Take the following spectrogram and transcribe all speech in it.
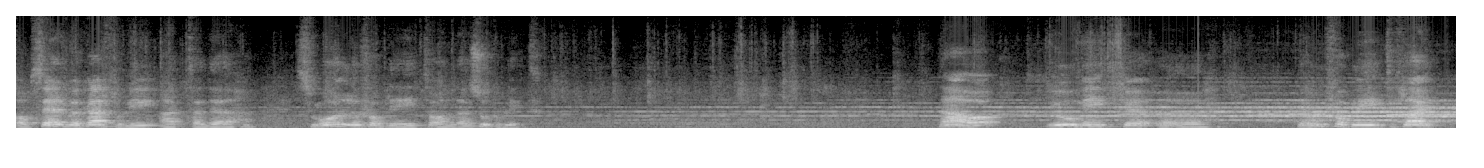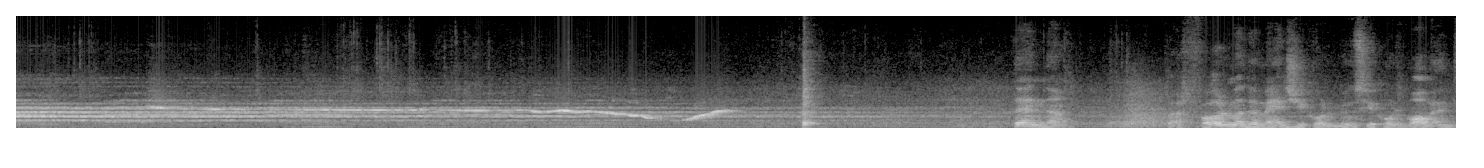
Observe carefully at the small UFO plate on the soup plate. Now you make uh, uh, the UFO plate fly Then perform the magical musical moment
